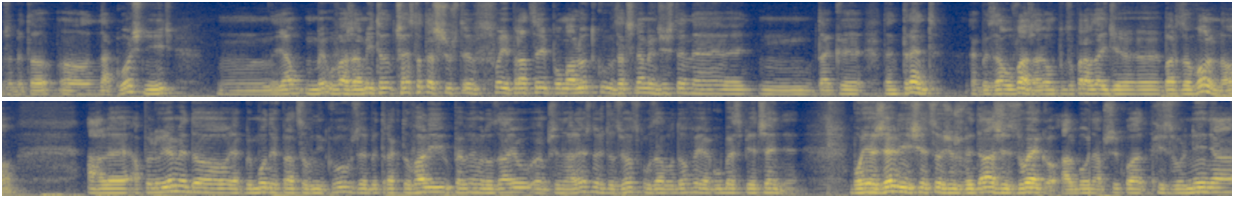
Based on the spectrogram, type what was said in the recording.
żeby to nagłośnić, mm, ja, my uważamy i to często też już w swojej pracy pomalutku zaczynamy gdzieś ten, e, mm, tak, e, ten trend jakby zauważać. On co prawda idzie e, bardzo wolno, ale apelujemy do jakby młodych pracowników, żeby traktowali pewnego rodzaju przynależność do związków zawodowych jak ubezpieczenie. Bo jeżeli się coś już wydarzy złego, albo na przykład jakieś zwolnienia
